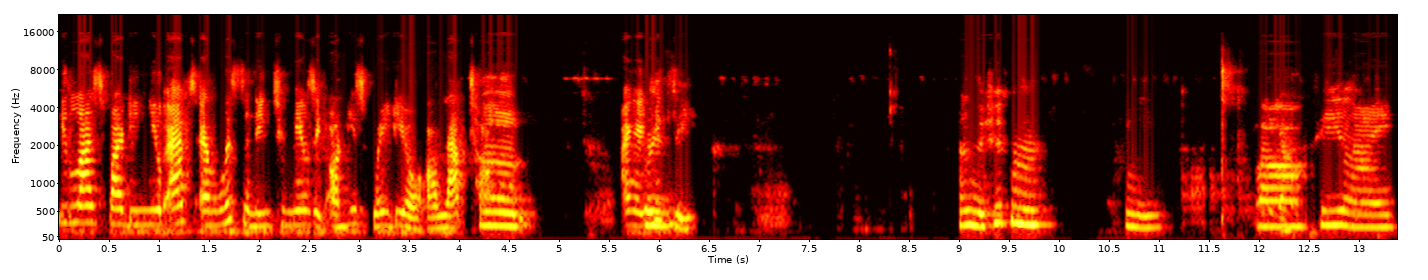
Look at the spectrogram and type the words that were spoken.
He likes finding new apps and listening to music on his radio or laptop. Uh, Anh ấy thích gì? anh người thích um, uh, he like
